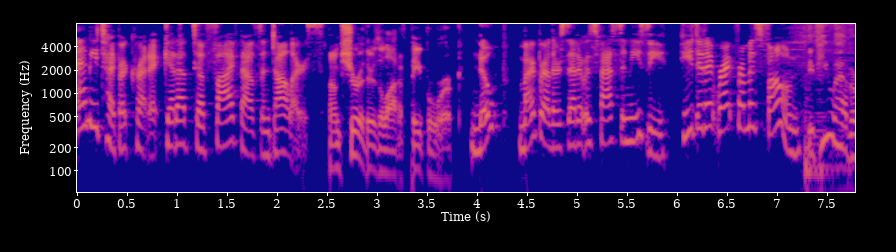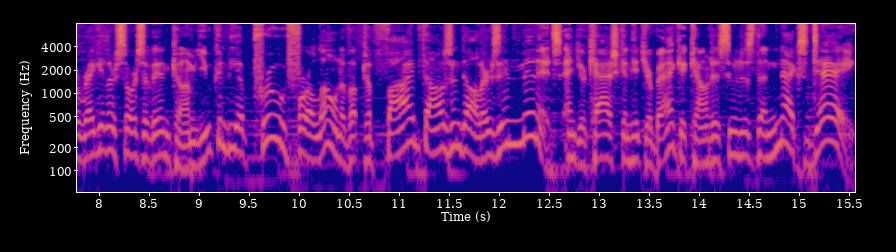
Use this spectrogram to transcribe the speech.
any type of credit get up to $5,000. I'm sure there's a lot of paperwork. Nope. My brother said it was fast and easy. He did it right from his phone. If you have a regular source of income, you can be approved for a loan of up to $5,000 in minutes, and your cash can hit your bank account as soon as the next day.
